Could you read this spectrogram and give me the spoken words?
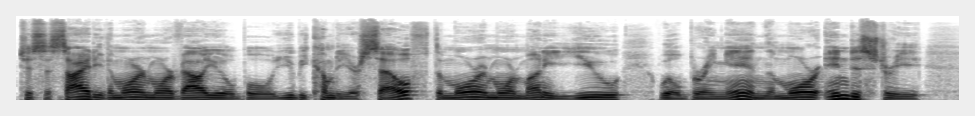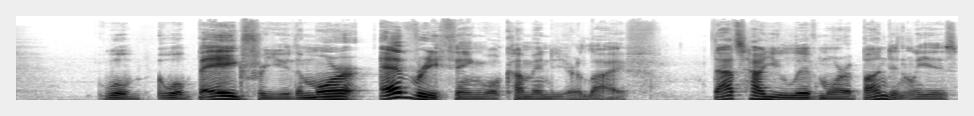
to society, the more and more valuable you become to yourself, the more and more money you will bring in, the more industry will will beg for you, the more everything will come into your life. That's how you live more abundantly is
